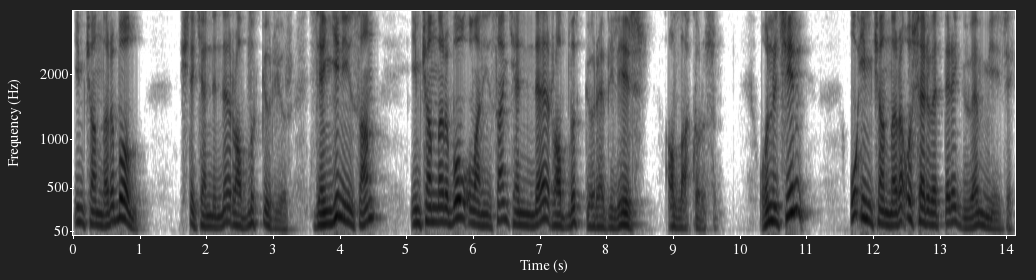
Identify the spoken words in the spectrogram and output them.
imkanları bol. İşte kendinde Rablık görüyor. Zengin insan, imkanları bol olan insan kendinde Rablık görebilir. Allah korusun. Onun için o imkanlara, o servetlere güvenmeyecek.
